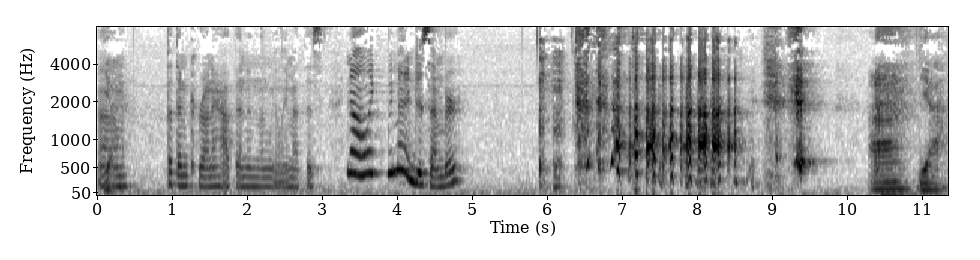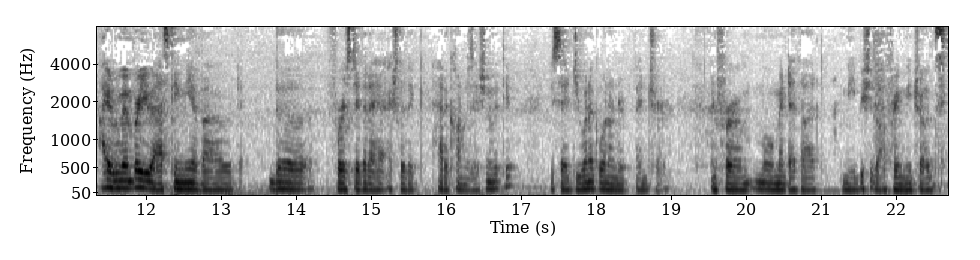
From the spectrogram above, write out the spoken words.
Um, Yeah. but then Corona happened and then we only met this. No, like we met in December. Uh, yeah, I remember you asking me about the first day that I actually like had a conversation with you. You said, "Do you want to go on an adventure?" And for a moment, I thought maybe she's offering me drugs.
